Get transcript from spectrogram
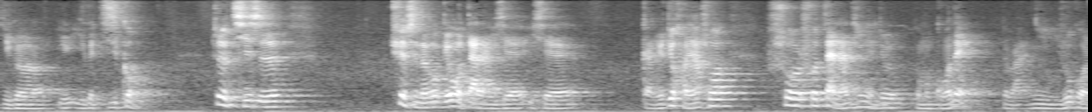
一个一一个机构。这其实确实能够给我带来一些一些感觉，就好像说说说再难听点，就是我们国内对吧？你如果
